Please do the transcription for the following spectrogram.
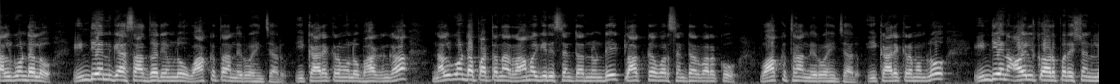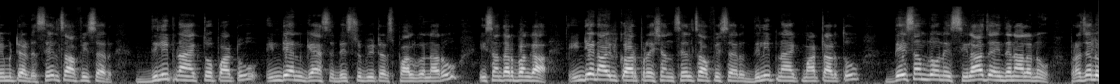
నల్గొండలో ఇండియన్ గ్యాస్ ఆధ్వర్యంలో వాకథాన్ నిర్వహించారు. ఈ కార్యక్రమంలో భాగంగా నల్గొండ పట్టణ రామగిరి సెంటర్ నుండి క్లాక్ టవర్ సెంటర్ వరకు వాకథాన్ నిర్వహించారు. ఈ కార్యక్రమంలో Indian oil corporation limited sales officer Dilip Dilip నాయక్తో పాటు ఇండియన్ గ్యాస్ డిస్ట్రిబ్యూటర్స్ పాల్గొన్నారు. ఈ సందర్భంగా Indian oil corporation sales officer Dilip Nayak మాట్లాడుతూ దేశంలోని శిలాజ ఇంధనాలను ప్రజలు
